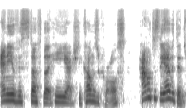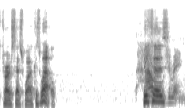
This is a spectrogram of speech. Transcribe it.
any of the stuff that he actually comes across. How does the evidence process work as well? Because- you mean?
